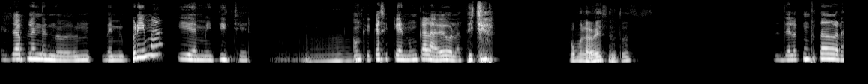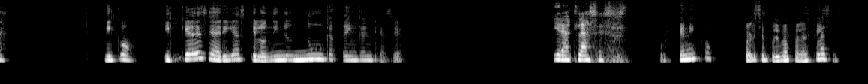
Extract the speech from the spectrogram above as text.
Estoy aprendiendo de, un- de mi prima y de mi teacher. Mm, Aunque casi que nunca la veo la teacher. ¿Cómo la ves entonces? Desde la computadora. Nico, ¿y Sí. qué desearías que los niños nunca tengan que hacer? Ir a clases. ¿Por qué, Nico? ¿Cuál es el problema con las clases?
